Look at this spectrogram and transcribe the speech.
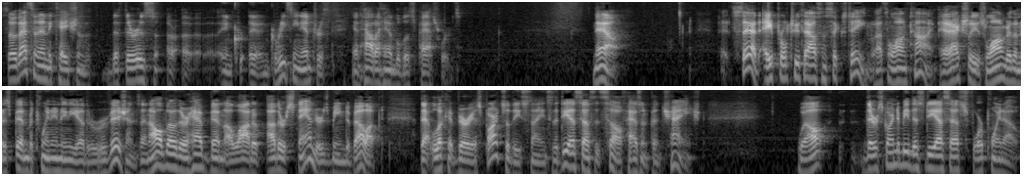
So that's an indication that there is an increasing interest in how to handle those passwords. Now, it said April 2016. Well, that's a long time. It actually is longer than it's been between any other revisions. And although there have been a lot of other standards being developed that look at various parts of these things, the DSS itself hasn't been changed. Well, there's going to be this DSS 4.0.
